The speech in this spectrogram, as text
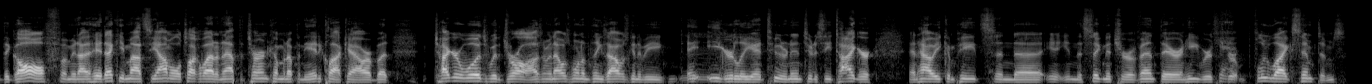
The golf. I mean, I- Hideki Matsuyama. We'll talk about it at the turn coming up in the eight o'clock hour. But Tiger Woods withdraws. I mean, that was one of the things I was going to be e- eagerly tuning into to see Tiger and how he competes and uh, in, in the signature event there. And he was flu-like symptoms.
